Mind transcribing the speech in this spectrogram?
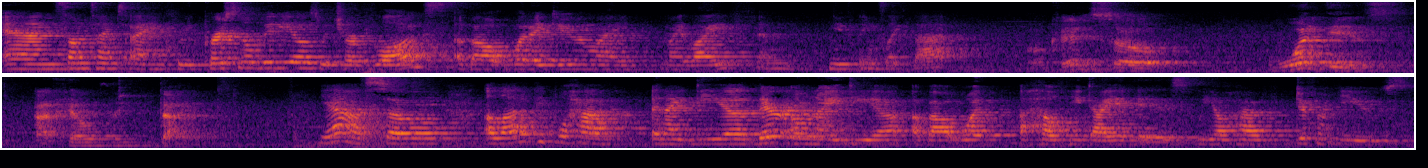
And sometimes I include personal videos, which are vlogs about what I do in my, my life and new things like that. Okay, so what is a healthy diet? Yeah, so a lot of people have an idea, their own idea about what a healthy diet is. We all have different views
